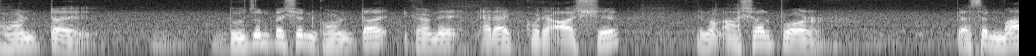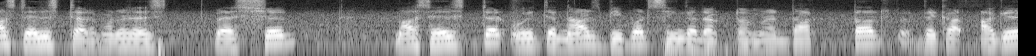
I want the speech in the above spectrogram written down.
ঘন্টায়, দুজন পেশেন্ট ঘন্টায় এখানে অ্যারাইভ করে আসে এবং আসার পর প্যাশেন্ট মাস্ট রেজিস্টার মানে patient must register with a nurse before seeing the doctor মানে ডাক্তার দেখার আগে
